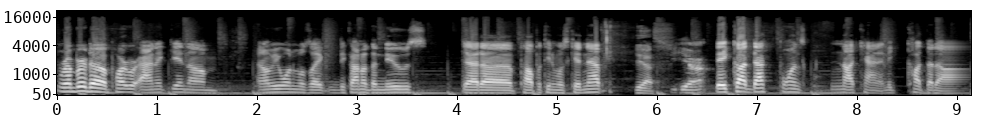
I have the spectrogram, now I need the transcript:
remember the part where Anakin um and Obi Wan was like they found out the news that uh Palpatine was kidnapped. Yes. yeah, They cut that one's not canon. They cut that out.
